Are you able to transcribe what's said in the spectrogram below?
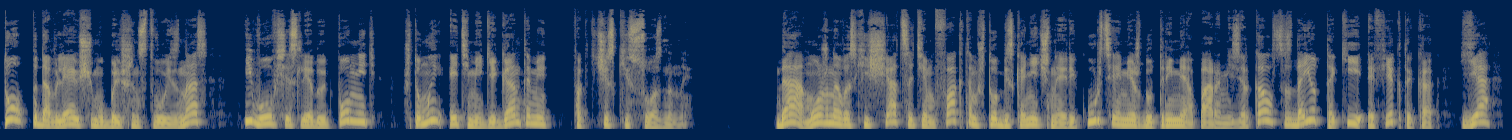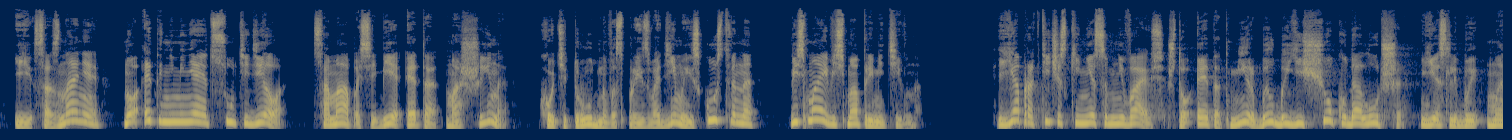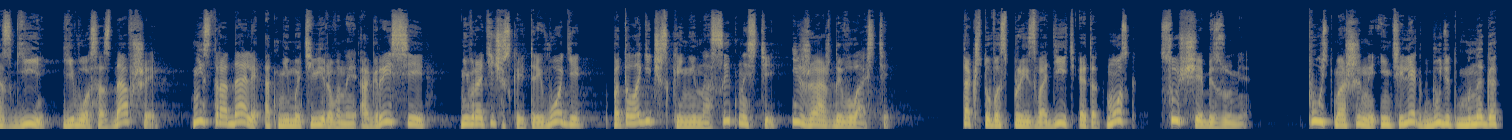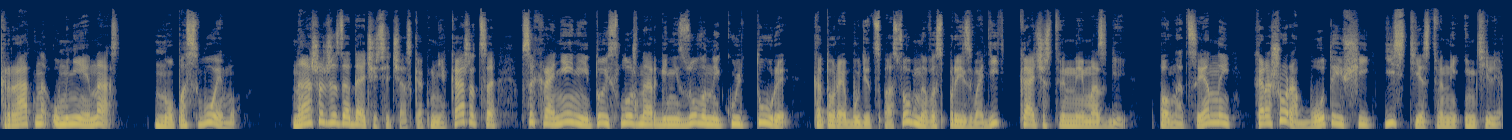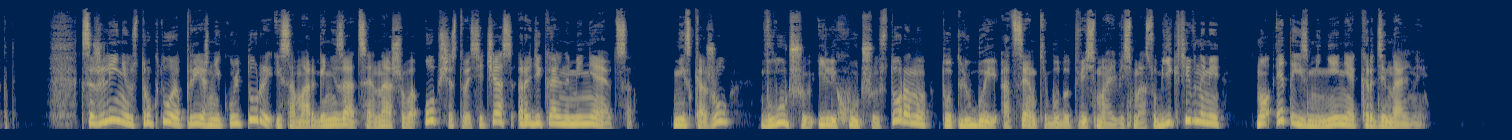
то подавляющему большинству из нас и вовсе следует помнить, что мы этими гигантами фактически созданы. Да, можно восхищаться тем фактом, что бесконечная рекурсия между тремя парами зеркал создает такие эффекты, как «я» и «сознание», но это не меняет сути дела. Сама по себе эта машина хоть и трудно воспроизводимо искусственно, весьма и весьма примитивно. И я практически не сомневаюсь, что этот мир был бы еще куда лучше, если бы мозги, его создавшие, не страдали от немотивированной агрессии, невротической тревоги, патологической ненасытности и жажды власти. Так что воспроизводить этот мозг – сущее безумие. Пусть машинный интеллект будет многократно умнее нас, но по-своему – Наша же задача сейчас, как мне кажется, в сохранении той сложно организованной культуры, которая будет способна воспроизводить качественные мозги, полноценный, хорошо работающий естественный интеллект. К сожалению, структура прежней культуры и самоорганизация нашего общества сейчас радикально меняются. Не скажу, в лучшую или худшую сторону, тут любые оценки будут весьма и весьма субъективными, но это изменения кардинальные.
